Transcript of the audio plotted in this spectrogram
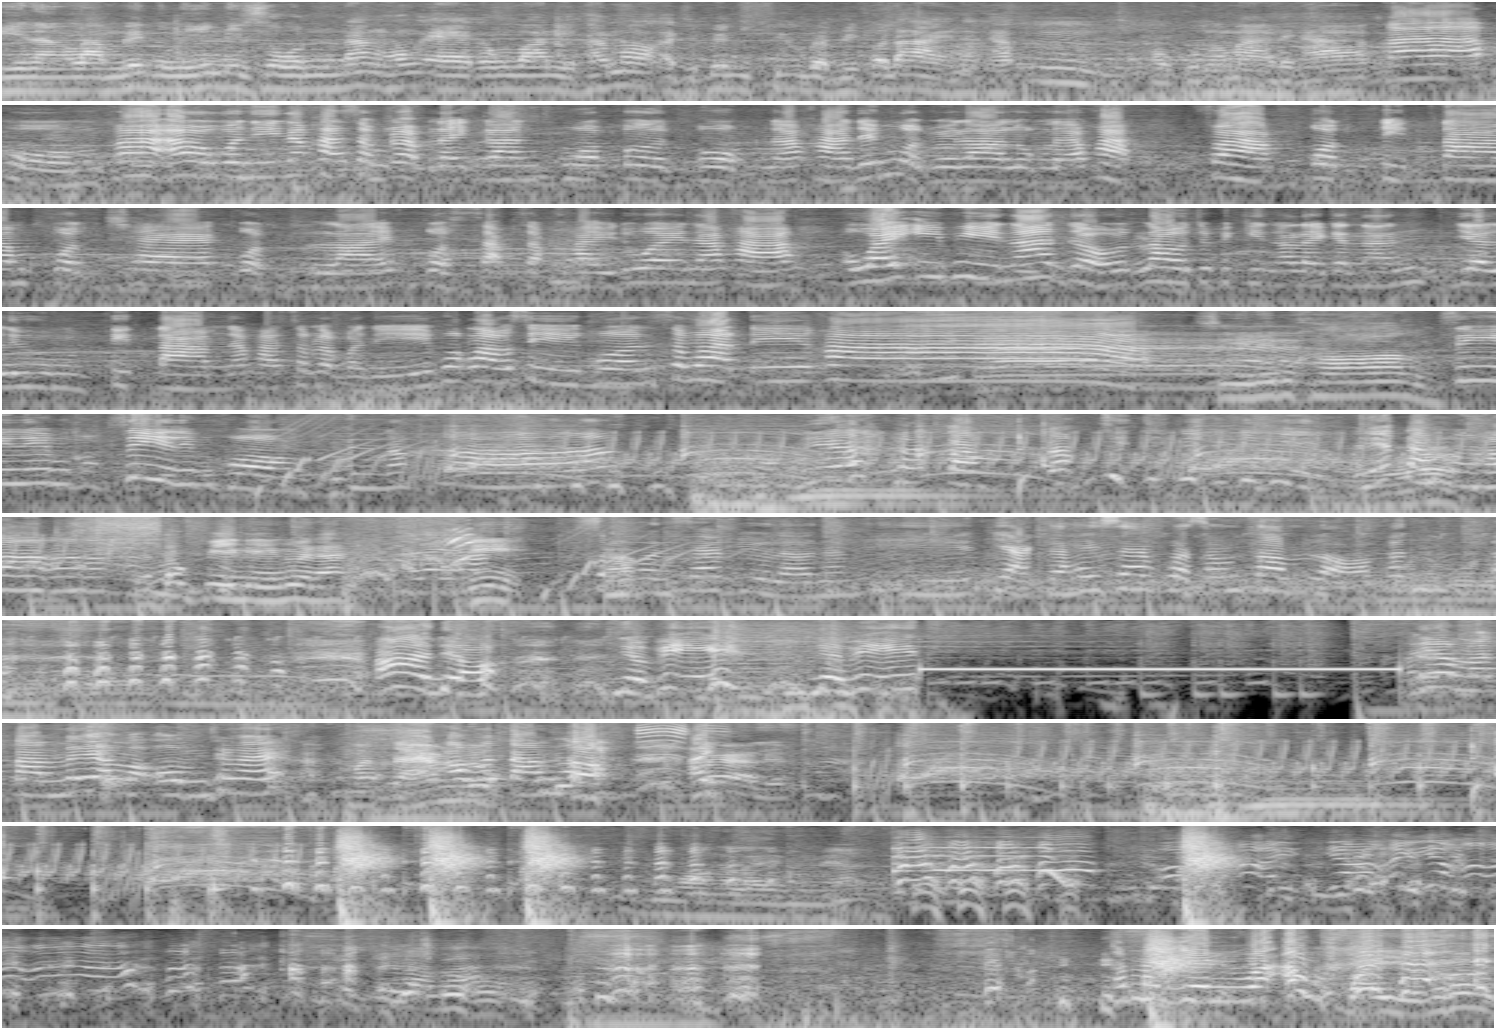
มีนางรำเล่นตรงนี้ มีโซนนั่งห้องแอร์กลางวันหรือข้างนอกอาจจะเป็นฟิลแบบนี้ก็ได้นะครับ อืม ขอบคุณมากๆเลยครับ ครับผมค่ะเอาวันนี้นะคะสำหรับรายการครัวเปิดอกนะคะ ได้หมดเวลาลงแล้วค่ะ ฝากกดติดตามกดแชร์ กดไลฟ์กด subscribe ด้วยนะคะ เอาไว้ EP หน้าเดี๋ยวเราจะไปกินอะไรกันนั้น อย่าลืมติดตามนะคะสำหรับวันนี้พวกเรา 4 คนสวัสดีค่ะ สีริมคลอง สี่ริมสี่ริมคลองนะคะเนี่ยตามตามที่ที่ที่ที่เนี่ยตามทางจะต้องปีนเองด้วยนะ อะไรนะ นี่เป็นคนแซบอยู่แล้วนะพี่อีี้อยากจะให้แซ่บกว่าส้มตำเหรอก็อเดี๋ยว เดี๋ยวพี่อีเดี๋ยวพี่อีเนี่เอามาตำไม่ได้เอามาอมใช่ไหมมาแซมเอามาตำเหรอไอ้มองอะไรมึงเนี่ยทำไมเย็นวะเอ้า ไปอยู่นู่น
